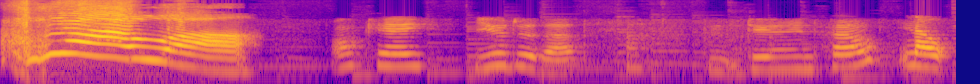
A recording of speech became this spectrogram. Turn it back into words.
flour. Okay, you do that. Do you need help? No.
